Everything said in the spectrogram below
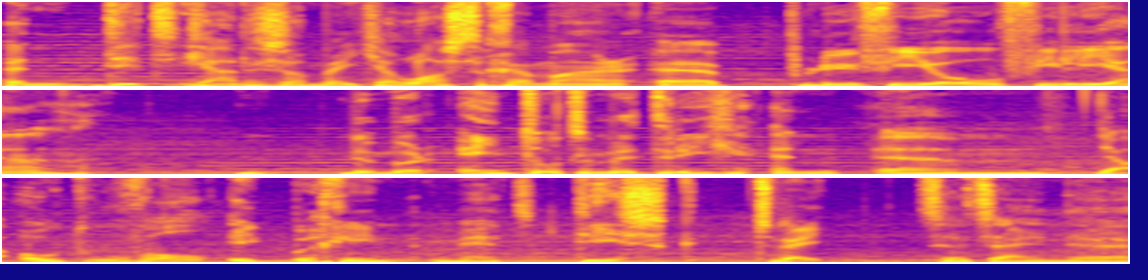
En dit, ja, dat is een beetje lastiger. Maar uh, Pluviofilia. Nummer 1 tot en met 3. En um, ja, oh toeval. Ik begin met disc 2. Dus het zijn uh,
